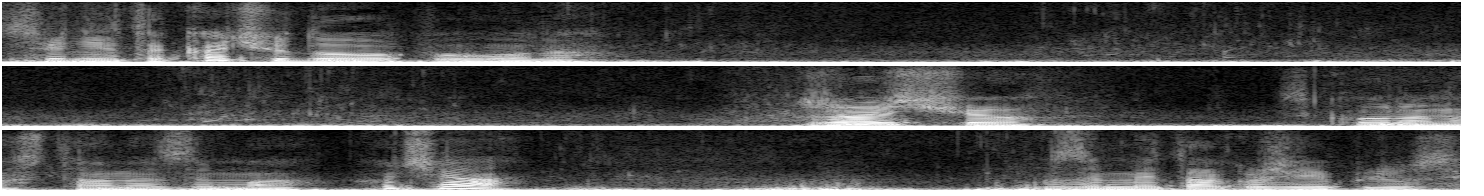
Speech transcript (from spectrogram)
Сьогодні така чудова погода. Жаль, що скоро настане зима. Хоча в зимі також є плюси.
